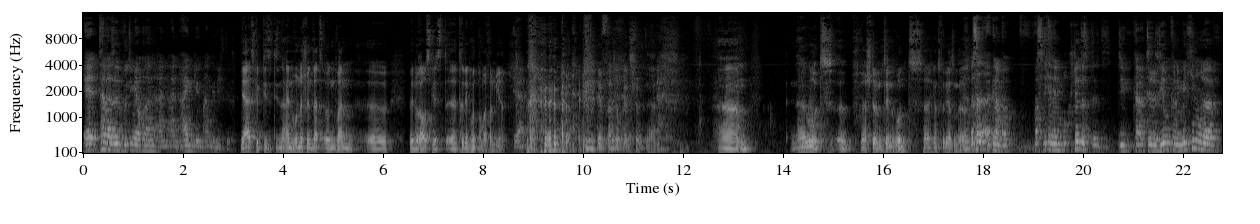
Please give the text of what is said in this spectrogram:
Er, teilweise wird ihm ja auch ein, ein, ein Eigenleben angedichtet. Ja, es gibt diese, diesen einen wunderschönen Satz irgendwann, äh, wenn du rausgehst, äh, tritt den Hund nochmal von mir. Ja. den fand ich auch ganz schön. Ja. Ähm, na gut, äh, ja stimmt, den Hund habe ich ganz vergessen. Ne? Was, genau, was dich an dem Buch stört, ist die Charakterisierung von dem Mädchen oder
